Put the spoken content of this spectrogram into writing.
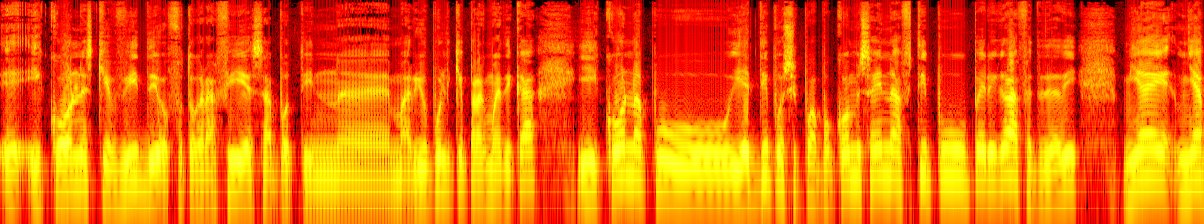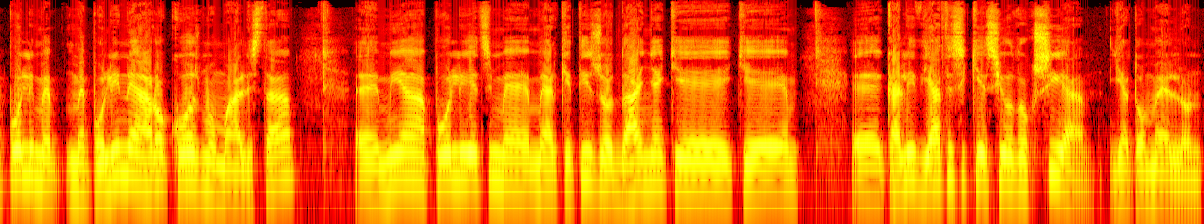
ε, εικόνες και βίντεο, φωτογραφίες από την ε, Μαριούπολη και πραγματικά η εικόνα που, η εντύπωση που αποκόμισα είναι αυτή που περιγράφεται. Δηλαδή μια, μια πόλη με, με πολύ νεαρό κόσμο μάλιστα, ε, μια πόλη έτσι με, με αρκετή ζωντάνια και, και καλή διάθεση και αισιοδοξία για το μέλλον.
